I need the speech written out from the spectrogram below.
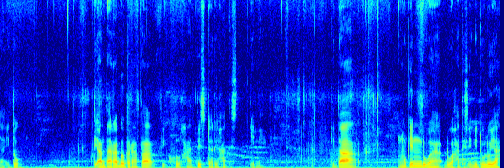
yaitu di antara beberapa fikhul hadis dari hadis ini. Kita mungkin dua dua hadis ini dulu ya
